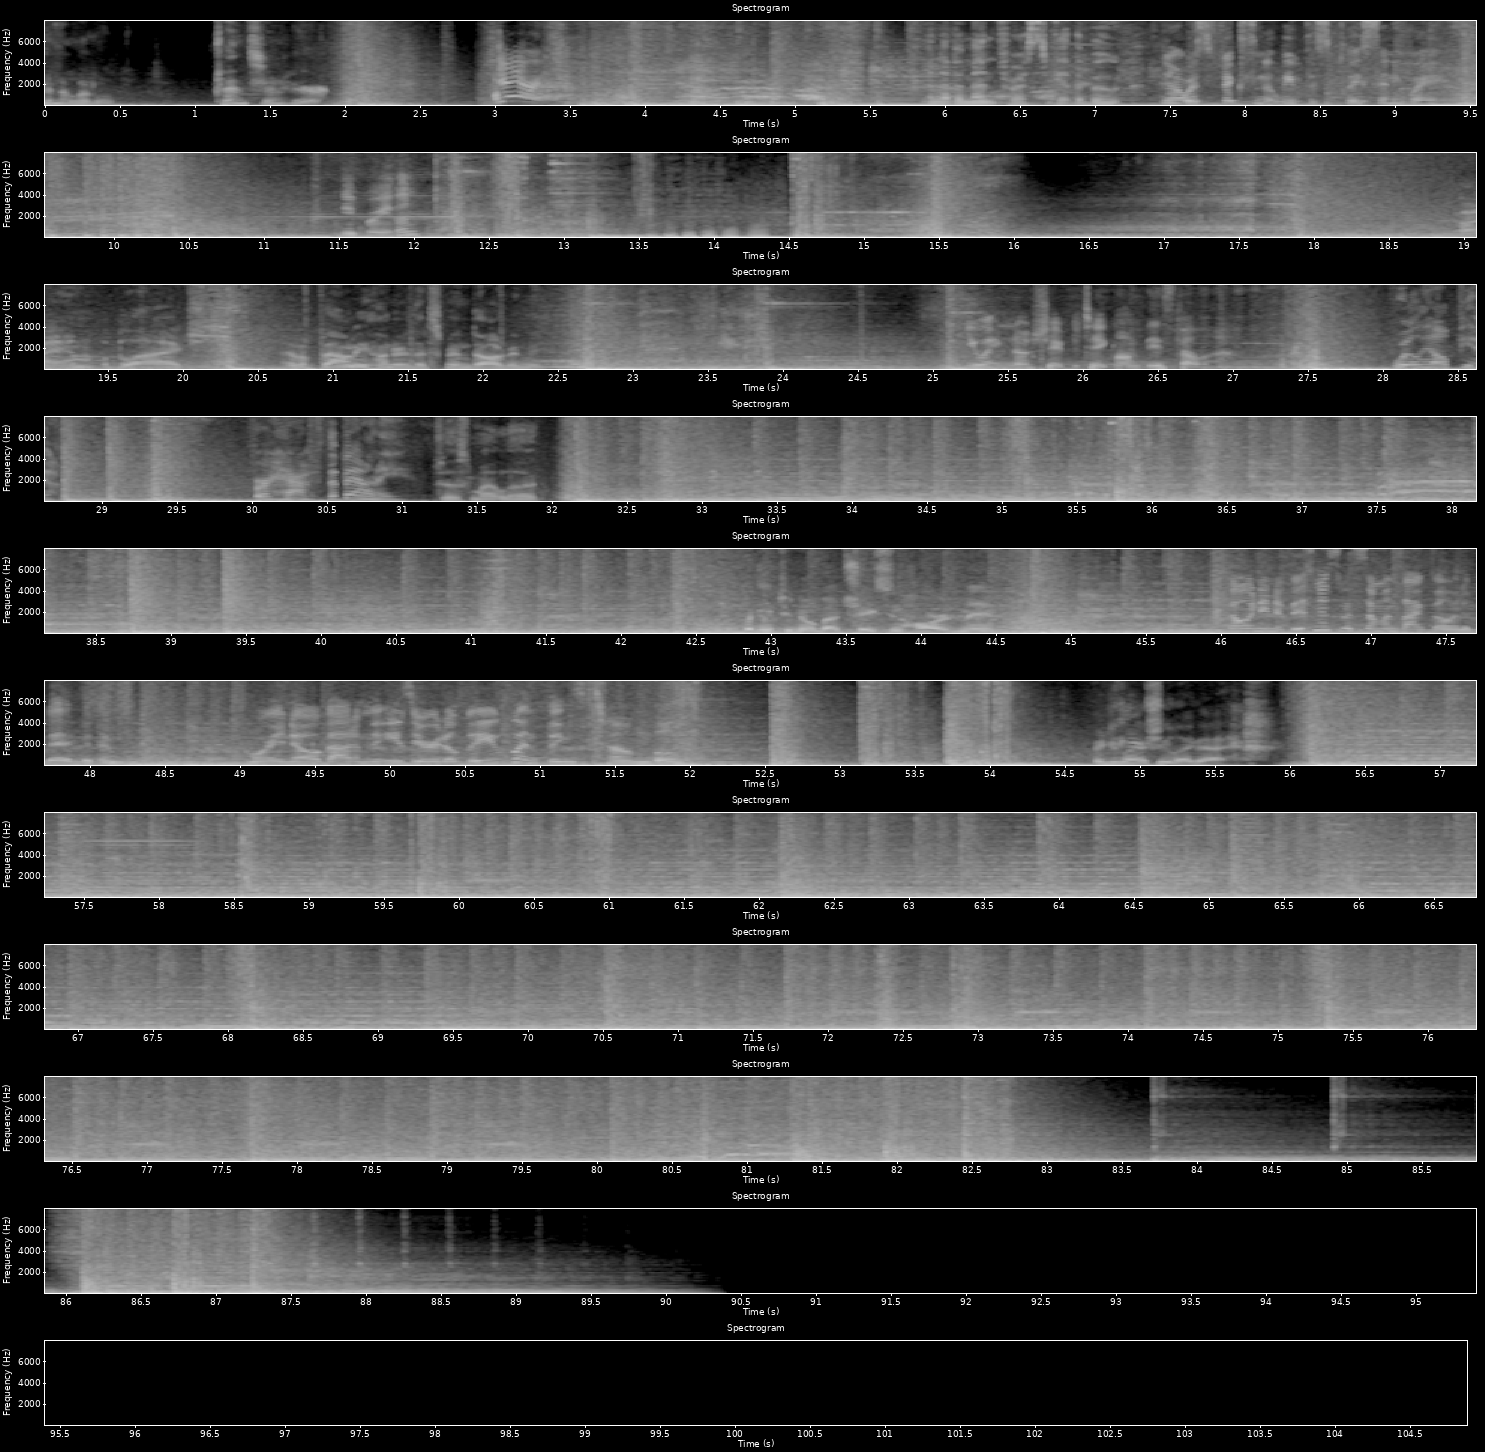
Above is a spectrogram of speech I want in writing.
Getting a little tense in here. Jared! I never meant for us to get the boot. Now I was fixing to leave this place anyway. You breathing? I am obliged. I have a bounty hunter that's been dogging me. You ain't in no shape to take on this fella. We'll help you. For half the bounty. Just my luck. What do you two know about chasing hard men? Going into business with someone's like going to bed with him. The more you know about him, the easier it'll be when things tumble. Where'd you learn to shoot like that?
